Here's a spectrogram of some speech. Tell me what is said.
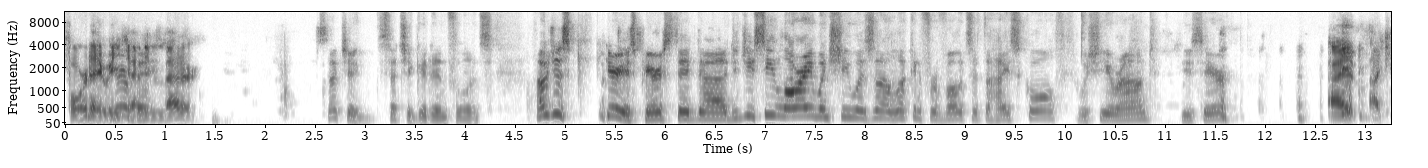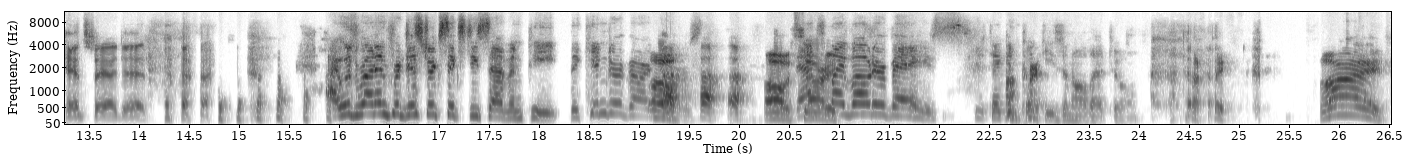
Four day weekend, even better. such a such a good influence. I was just curious, Pierce. Did uh, did you see Lori when she was uh, looking for votes at the high school? Was she around? Did you see her? I I can't say I did. I was running for District 67, Pete. The kindergartners. Oh, That's sorry. my voter base. She's taking cookies and all that to them. All right.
